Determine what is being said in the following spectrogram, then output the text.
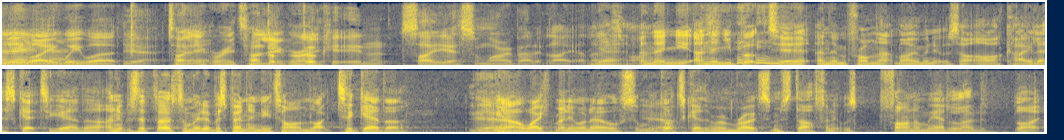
only way we work. yeah, Totally yeah. agree, totally book, agree. Book it in, and say yes, and worry about it later. That's yeah, mine. and then you and then you booked it, and then from that moment it was like, oh, okay, let's get together. And it was the first time we'd ever spent any time like together, you know, away from anyone else. And we Yeah. got together and wrote some stuff, and it was fun, and we had a load of like,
